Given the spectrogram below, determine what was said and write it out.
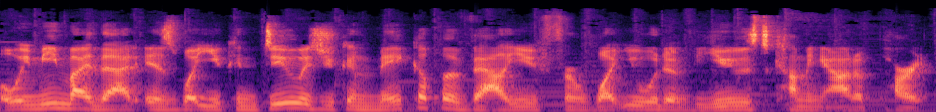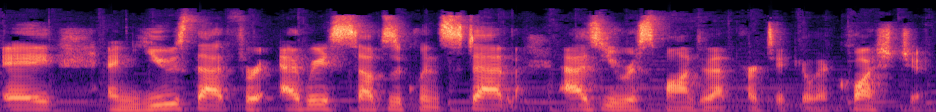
What we mean by that is what you can do is you can make up a value for what you would have used coming out of part A and use that for every subsequent step as you respond to that particular question.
